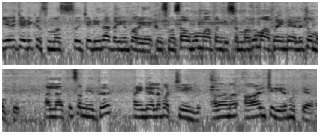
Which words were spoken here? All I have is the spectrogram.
ഈ ഒരു ചെടി ക്രിസ്മസ് ചെടി എന്നാണ് അതിന് പറയുക ക്രിസ്മസ് ആകുമ്പോൾ മാത്രം ഡിസംബറിൽ മാത്രം അതിന്റെ ഇല ചുമക്കും. അല്ലാത്ത സമയത്ത് അതിന്റെ ഇല പച്ചയായിരിക്കും. അതാണ് ആ ഒരു ചെടിയുടെ പ്രത്യേകത.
